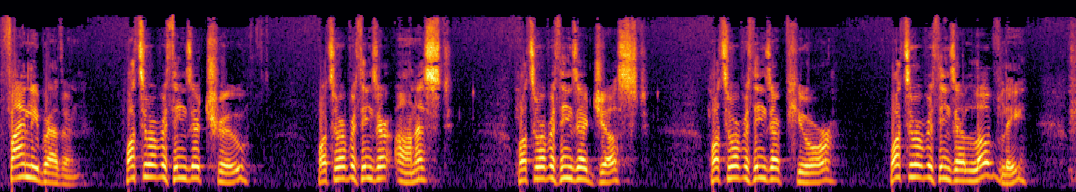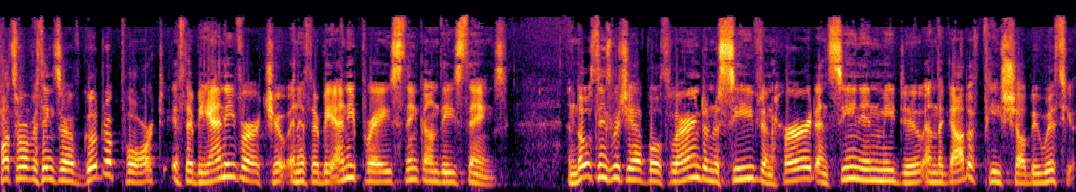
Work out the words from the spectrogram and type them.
Finally, brethren, whatsoever things are true, whatsoever things are honest, whatsoever things are just, whatsoever things are pure, whatsoever things are lovely, whatsoever things are of good report, if there be any virtue, and if there be any praise, think on these things. And those things which you have both learned and received and heard and seen in me do, and the God of peace shall be with you.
